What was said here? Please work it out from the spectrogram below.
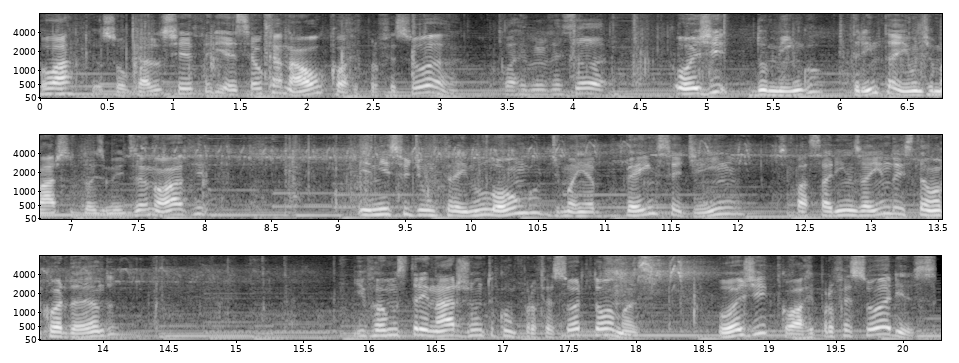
Olá, eu sou o Carlos Schaefer e esse é o canal Corre Professor. Corre, professor. Hoje, domingo, 31 de março de 2019, início de um treino longo, de manhã bem cedinho, os passarinhos ainda estão acordando. E vamos treinar junto com o professor Thomas. Hoje, corre professores.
